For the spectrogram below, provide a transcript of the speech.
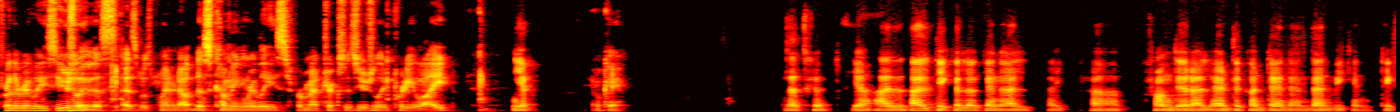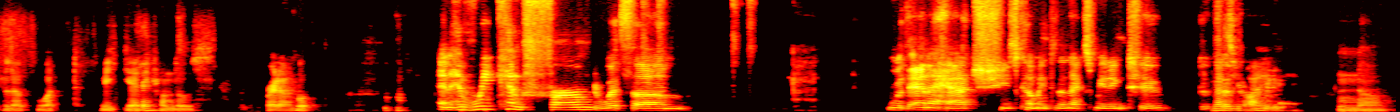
for the release. Usually, this, as was pointed out, this coming release for metrics is usually pretty light. Yep. Okay. That's good. Yeah, I'll I'll take a look and I'll like uh, from there I'll add the content and then we can take a look what we get Okay. from those. Right on. Cool. And have we confirmed with, um, with Anna Hatch, she's coming to the next meeting too? The That's February fine. No.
